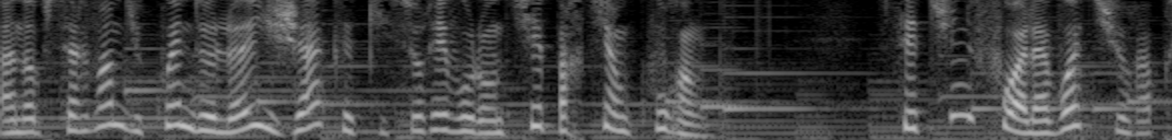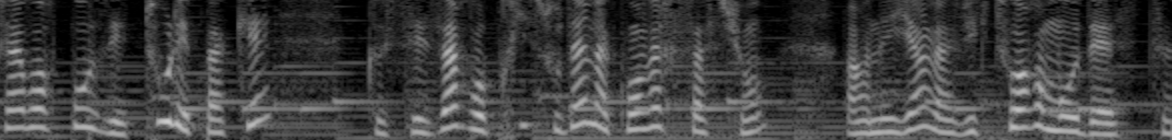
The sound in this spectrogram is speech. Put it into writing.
en observant du coin de l'œil Jacques qui serait volontiers parti en courant. C'est une fois la voiture, après avoir posé tous les paquets, que César reprit soudain la conversation, en ayant la victoire modeste.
